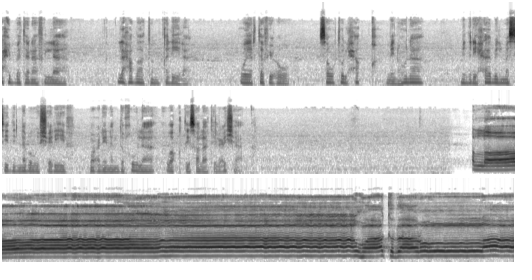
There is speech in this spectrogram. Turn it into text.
أحبتنا في الله لحظات قليلة ويرتفع صوت الحق من هنا من رحاب المسجد النبوي الشريف معلنا دخول وقت صلاة العشاء. الله أكبر الله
